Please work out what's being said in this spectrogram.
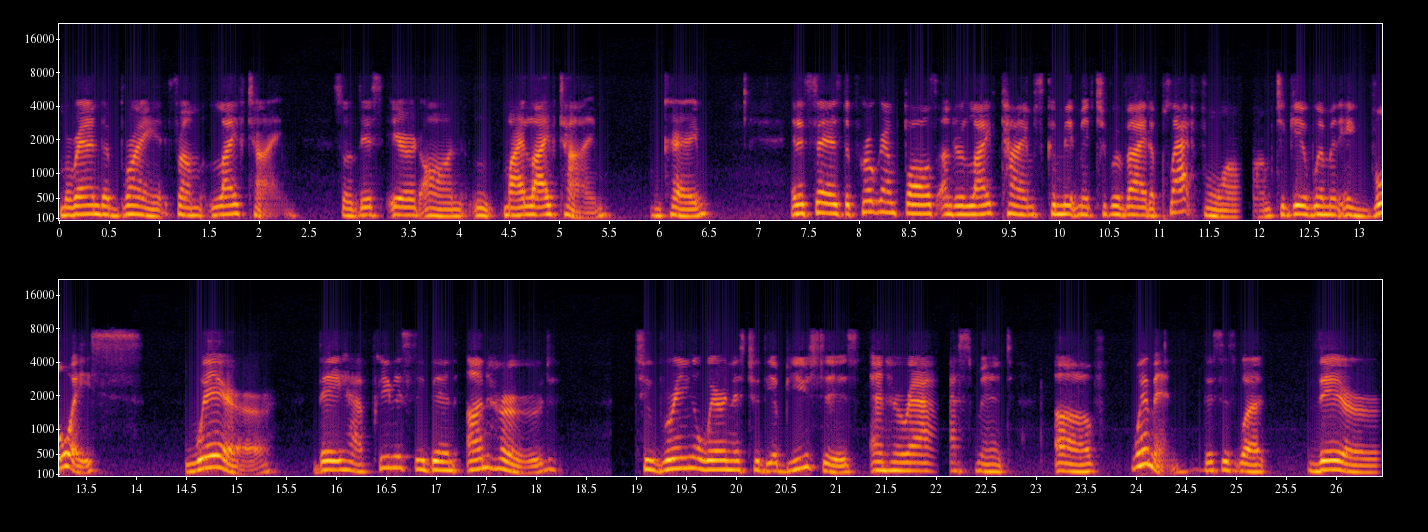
Miranda Bryant from Lifetime. So this aired on my Lifetime, okay? And it says the program falls under Lifetime's commitment to provide a platform to give women a voice where they have previously been unheard, to bring awareness to the abuses and harassment of women. This is what their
